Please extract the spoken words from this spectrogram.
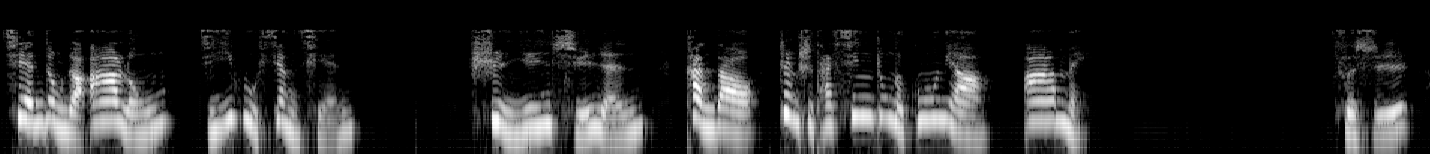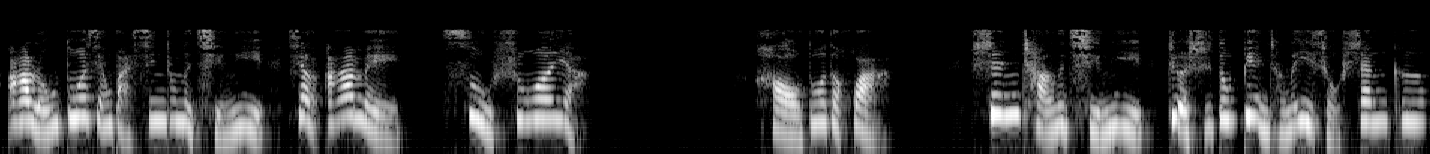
牵动着阿龙疾步向前，顺音寻人，看到正是他心中的姑娘阿美。此时，阿龙多想把心中的情意向阿美诉说呀。好多的话，深长的情意，这时都变成了一首山歌。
